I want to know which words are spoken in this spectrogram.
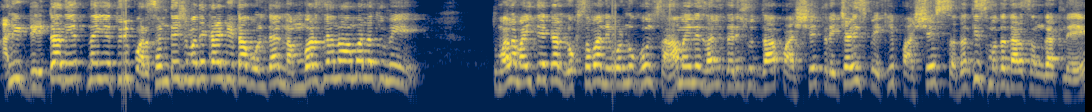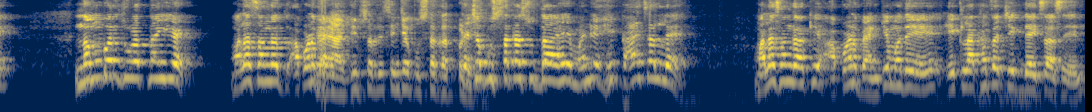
आणि डेटा देत नाहीये. तुम्ही पर्सेंटेजमध्ये काय डेटा बोलताय? नंबर्स द्या ना आम्हाला तुम्ही. तुम्हाला माहिती आहे का लोकसभा निवडणूक होऊन सहा महिने झाले तरी सुद्धा पाचशे त्रेचाळीस पैकी पाचशे सदतीस मतदारसंघातले नंबर जुळत नाहीये. मला सांगा आपण त्या राजदीप सरदेसाईंच्या पुस्तकात त्याच्या पुस्तकात सुद्धा आहे. म्हणजे हे काय चाललंय? मला सांगा की आपण बँकेमध्ये एक लाखाचा चेक द्यायचा असेल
